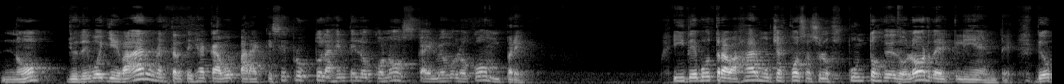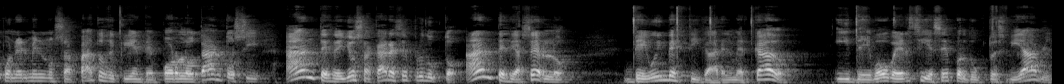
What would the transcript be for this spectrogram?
No, yo debo llevar una estrategia a cabo para que ese producto la gente lo conozca y luego lo compre. Y debo trabajar muchas cosas, los puntos de dolor del cliente. Debo ponerme en los zapatos del cliente. Por lo tanto, si antes de yo sacar ese producto, antes de hacerlo, debo investigar el mercado y debo ver si ese producto es viable.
